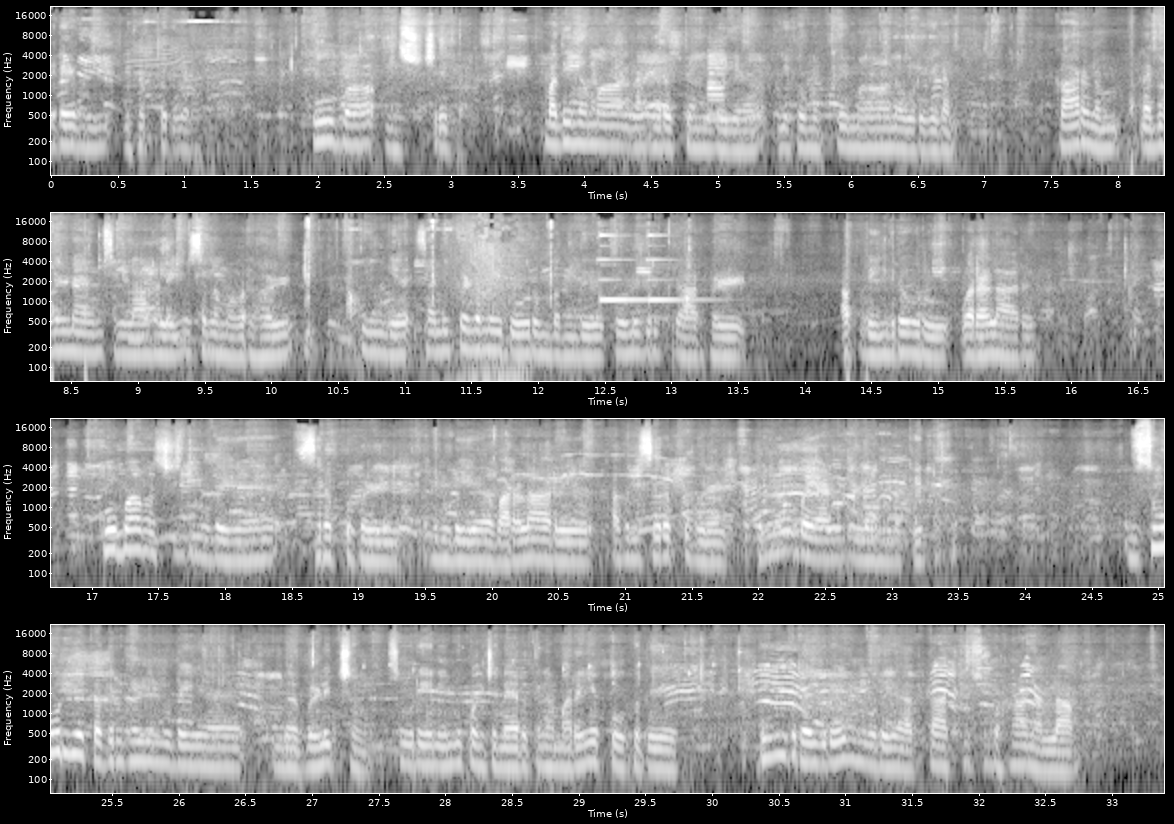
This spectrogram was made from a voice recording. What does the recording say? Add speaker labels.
Speaker 1: இறைவன் மிகப்பெரியவர் கூபா மஸ்ஜித் மதினமா நகரத்தினுடைய மிக முக்கியமான ஒரு இடம். காரணம் நபிகள் நாயம் ஸல்லல்லாஹு அலைஹி அவர்கள் இங்கே சனிக்கிழமை தோறும் வந்து தொழுதிருக்கிறார்கள் அப்படிங்கிற ஒரு வரலாறு. கூபா மஸ்ஜிதினுடைய சிறப்புகள் அதனுடைய வரலாறு அதன் சிறப்புகள் எவ்வளோ பயான்கள் நம்ம கேட்டிருக்கோம். சூரிய கதிர்களினுடைய இந்த வெளிச்சம் சூரியன் இன்னும் கொஞ்சம் நேரத்தில் மறைய போகுது அப்படிங்கிற இறைவனுடைய அத்தாக்கு சுபகான் அல்லாம்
